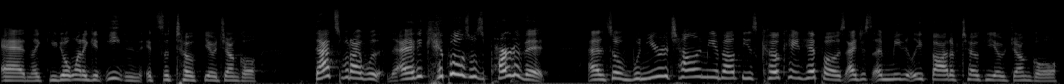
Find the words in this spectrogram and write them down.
and like you don't want to get eaten. It's the Tokyo jungle. That's what I would I think hippos was part of it. And so when you were telling me about these cocaine hippos, I just immediately thought of Tokyo Jungle.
